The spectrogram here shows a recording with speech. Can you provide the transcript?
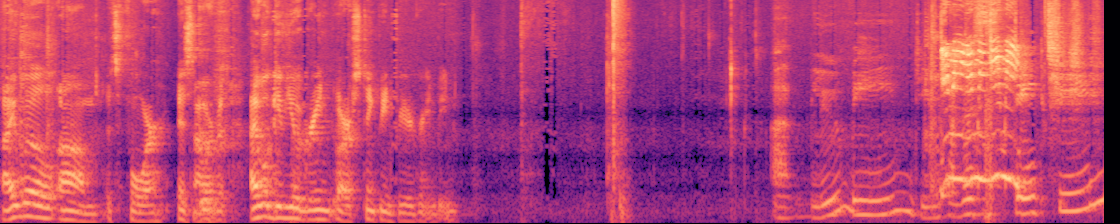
I will. Um, it's four. It's not. worth it. I will give you a green or a stink bean for your green bean. A blue bean. Do you have a stink bean?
